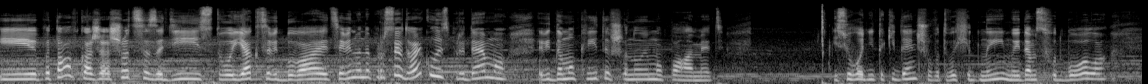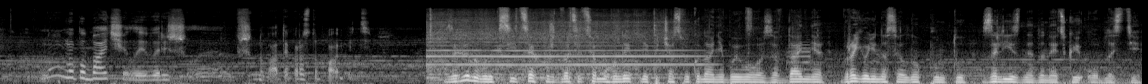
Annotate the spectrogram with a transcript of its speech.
І питав, каже, а що це за дійство, як це відбувається. Він мене просив, давай колись прийдемо, віддамо квіти, вшануємо пам'ять. І сьогодні такий день, що от вихідний, ми йдемо з футболу. Ну, ми побачили і вирішили вшанувати просто пам'ять. Загинув Олексій Цехуш 27 липня під час виконання бойового завдання в районі населеного пункту Залізне Донецької області.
